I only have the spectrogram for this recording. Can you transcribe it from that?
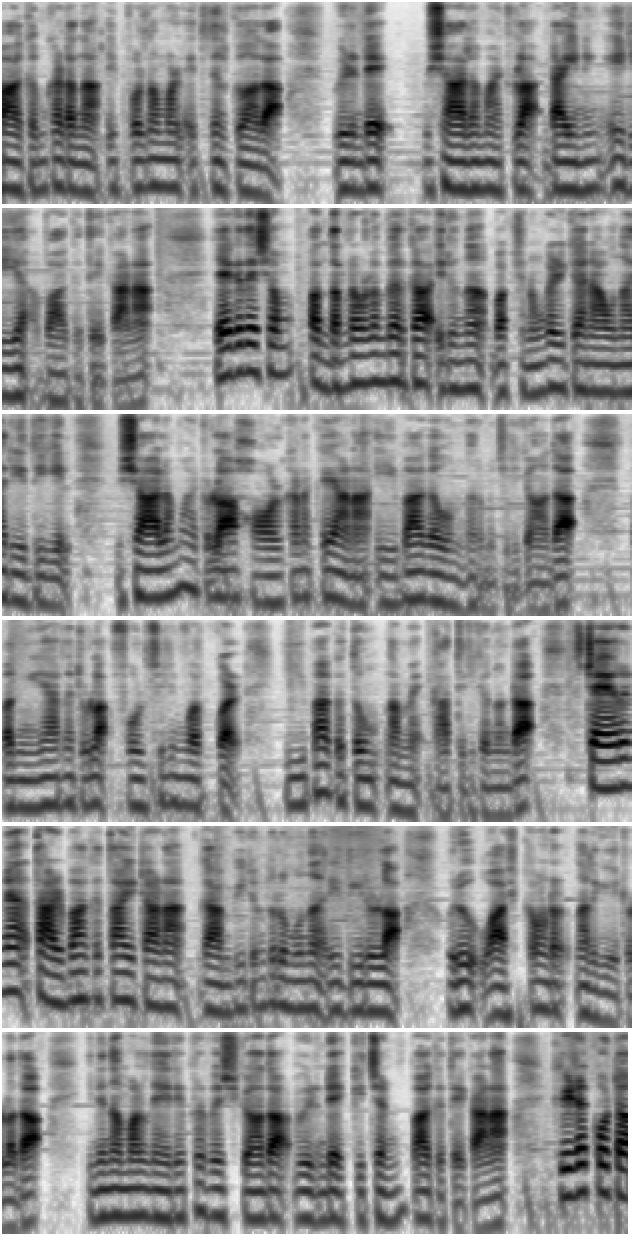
ഭാഗം കടന്ന ഇപ്പോൾ നമ്മൾ എത്തി നിൽക്കുന്നത് വീടിന്റെ വിശാലമായിട്ടുള്ള ഡൈനിങ് ഏരിയ ഭാഗത്തേക്കാണ്. ഏകദേശം പന്ത്രണ്ടോളം പേർക്ക് ഇരുന്ന് ഭക്ഷണം കഴിക്കാനാവുന്ന രീതിയിൽ വിശാലമായിട്ടുള്ള ഹാൾ കണക്കെയാണ് ഈ ഭാഗവും നിർമ്മിച്ചിരിക്കുന്നത്. ഭംഗിയാർന്നിട്ടുള്ള ഫുൾ സീലിംഗ് വർക്കുകൾ ഈ ഭാഗത്തും നമ്മെ കാത്തിരിക്കുന്നുണ്ട്. സ്റ്റെയറിന് താഴ്ഭാഗത്തായിട്ടാണ് ഗാംഭീര്യം തുളുമ്പുന്ന രീതിയിലുള്ള ഒരു വാഷ് കൗണ്ടർ നൽകിയിട്ടുള്ളത്. ഇനി നമ്മൾ നേരെ പ്രവേശിക്കുന്നത് വീടിന്റെ കിച്ചൺ ഭാഗത്തേക്കാണ്. കിഴക്കോട്ട്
